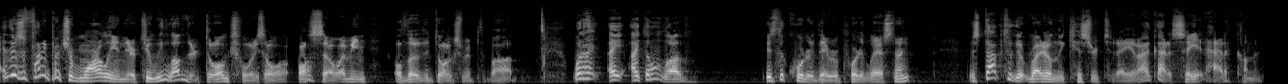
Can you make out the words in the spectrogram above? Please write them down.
And there's a funny picture of Marley in there, too. We love their dog toys also. I mean, although the dogs ripped the up. What I, I, I don't love is the quarter they reported last night. The stock took it right on the kisser today, and I got to say it had it coming.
